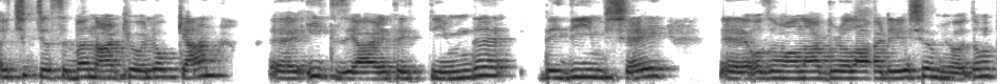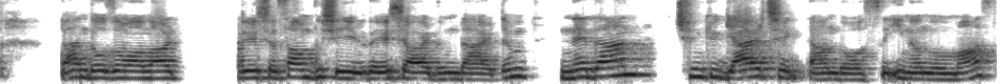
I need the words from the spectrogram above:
Açıkçası ben arkeologken e, ilk ziyaret ettiğimde dediğim şey e, o zamanlar buralarda yaşamıyordum. Ben de o zamanlar yaşasam bu şehirde yaşardım derdim. Neden? Çünkü gerçekten doğası inanılmaz.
